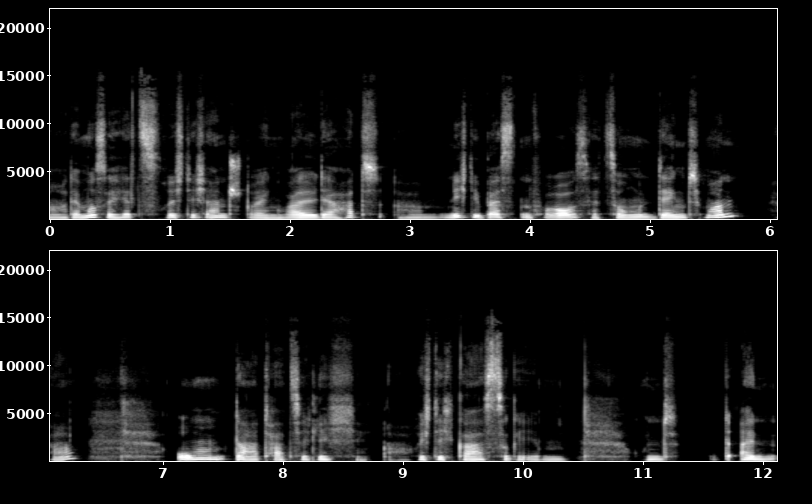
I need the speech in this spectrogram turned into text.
äh, der muss sich jetzt richtig anstrengen, weil der hat ähm, nicht die besten Voraussetzungen, denkt man, ja, um da tatsächlich äh, richtig Gas zu geben. Und ein,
